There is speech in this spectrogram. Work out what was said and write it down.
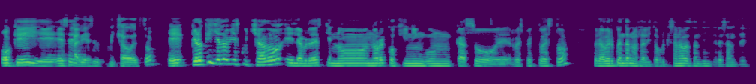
Ok, eh, ese... ¿Habías escuchado esto? Eh, creo que ya lo había escuchado, la verdad es que no, no recogí ningún caso respecto a esto, pero a ver, cuéntanos, Lalito, porque suena bastante interesante.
